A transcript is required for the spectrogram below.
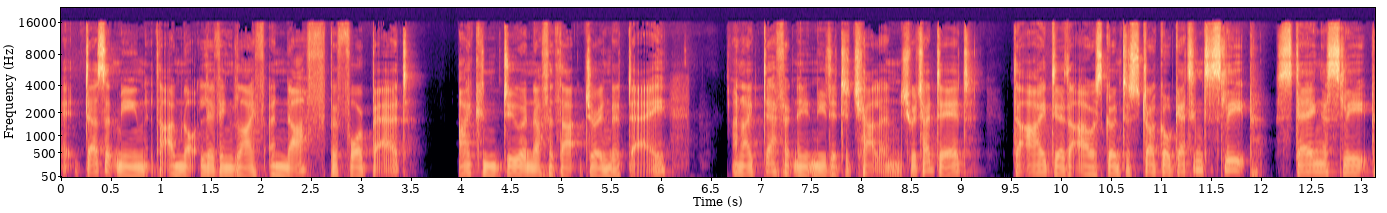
It doesn't mean that I'm not living life enough before bed. I can do enough of that during the day. And I definitely needed to challenge, which I did. The idea that I was going to struggle getting to sleep, staying asleep,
